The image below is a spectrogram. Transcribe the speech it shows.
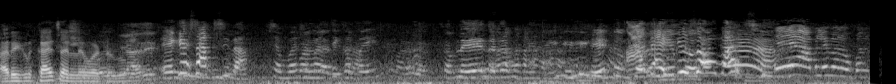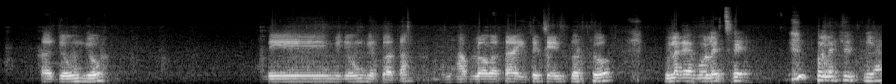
अरे इकडे काय चाललंय वाटत आता जेवून घेऊ. आणि मी जेवून घेतो आता. आणि हा ब्लॉग आता इथे चेंज करतो. तुला काय बोलायचंय? बोलायचंय तुला.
